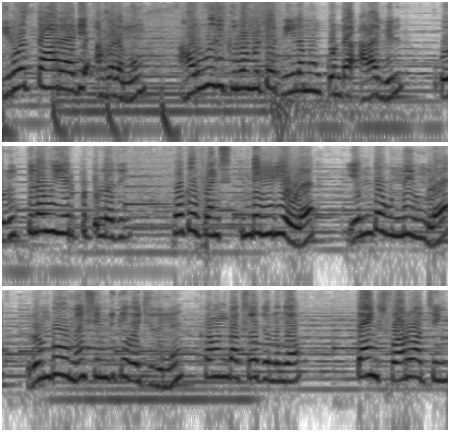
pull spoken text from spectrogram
இருபத்தாறு அடி அகலமும் அறுபது கிலோமீட்டர் நீளமும் கொண்ட அளவில் ஒரு பிளவு ஏற்பட்டுள்ளது. ஓகே ஃப்ரெண்ட்ஸ் இந்த வீடியோவில் எந்த உண்மை உங்களை ரொம்பவுமே சிந்திக்க வச்சதுன்னு கமெண்ட் பாக்ஸில் சொல்லுங்க. தேங்க்ஸ் ஃபார் வாட்சிங்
